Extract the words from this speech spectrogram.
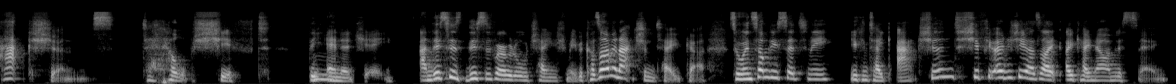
actions to help shift the mm. energy. And this is this is where it all changed me because I'm an action taker. So when somebody said to me, "You can take action to shift your energy," I was like, "Okay, now I'm listening."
